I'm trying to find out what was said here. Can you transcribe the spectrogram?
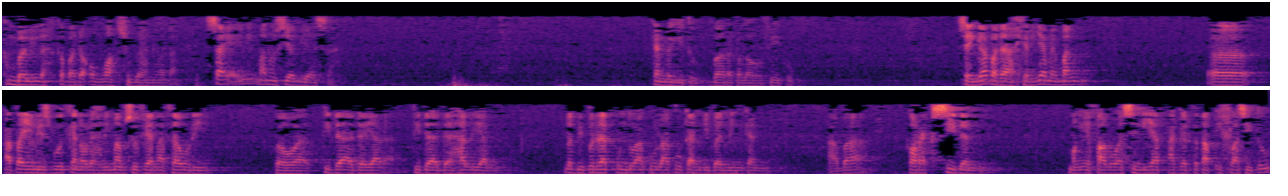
kembalilah kepada Allah Subhanahu wa taala. Saya ini manusia biasa. Kan begitu, barakallahu fikum. Sehingga pada akhirnya memang eh, apa yang disebutkan oleh Imam Sufyan Ats-Tsauri bahwa tidak ada yang tidak ada hal yang lebih berat untuk aku lakukan dibandingkan apa koreksi dan mengevaluasi niat agar tetap ikhlas itu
